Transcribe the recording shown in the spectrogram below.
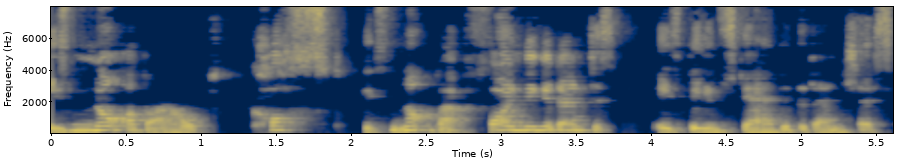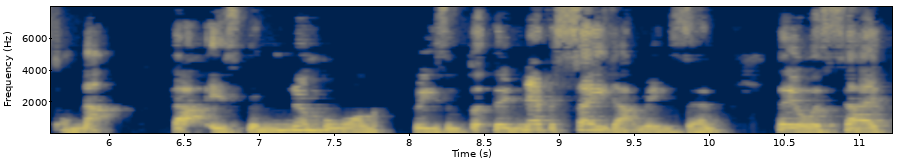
is not about cost. It's not about finding a dentist. It's being scared of the dentist. And that, that is the number one reason, but they never say that reason. They always say,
